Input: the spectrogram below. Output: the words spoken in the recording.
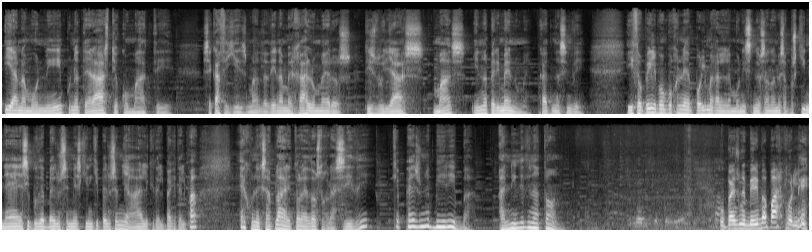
η αναμονή που είναι ένα τεράστιο κομμάτι σε κάθε γύρισμα, δηλαδή ένα μεγάλο μέρος της δουλειάς μας είναι να περιμένουμε κάτι να συμβεί. Οι ηθοποιοί λοιπόν που έχουν πολύ μεγάλη αναμονή συνήθως ανάμεσα από σκηνές ή που δεν παίζουν σε μια σκηνή και παίζουν σε μια άλλη κτλ. κτλ έχουν εξαπλάρει τώρα εδώ στο γρασίδι και παίζουν μπυρίμπα. Αν είναι δυνατόν. Που παίζουν μπυρίμπα πάρα πολύ.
